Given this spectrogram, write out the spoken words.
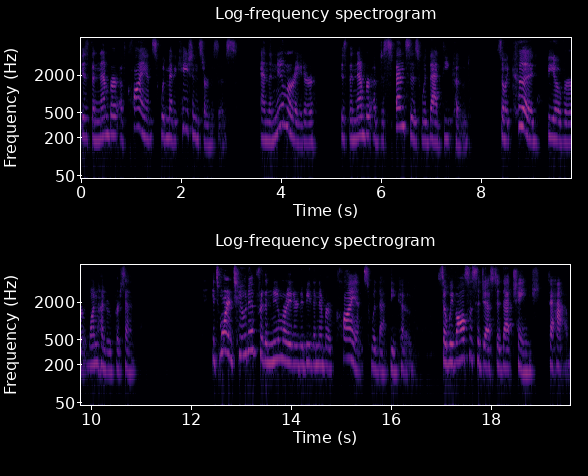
is the number of clients with medication services, and the numerator is the number of dispenses with that decode. So it could be over 100%. It's more intuitive for the numerator to be the number of clients with that decode. So we've also suggested that change to have.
